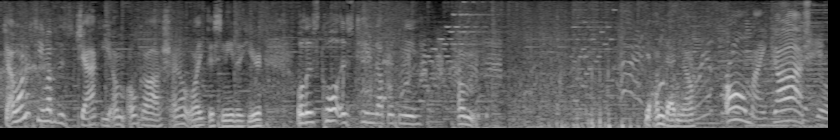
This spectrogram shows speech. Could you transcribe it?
Okay, I want to team up this Jackie. Um, oh gosh, I don't like this Nita here. Well, this Colt is teamed up with me. Um, yeah, I'm dead now. Oh my gosh, bro,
